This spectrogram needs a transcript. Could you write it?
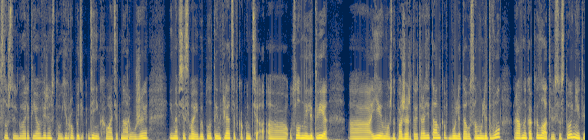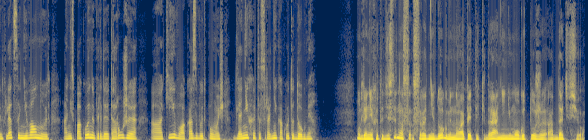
Слушатель говорит, я уверен, что у Европы денег хватит на оружие и на все свои выплаты. Инфляция в какой-нибудь а, условной Литве, а, ею можно пожертвовать ради танков. Более того, саму Литву, равно как и Латвию с Эстонией, эта инфляция не волнует. Они спокойно передают оружие а, Киеву, оказывают помощь. Для них это сродни какой-то догме. Ну, для них это действительно сродни догме, но опять-таки, да, они не могут тоже отдать все.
